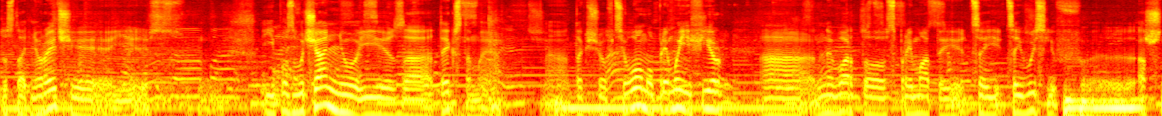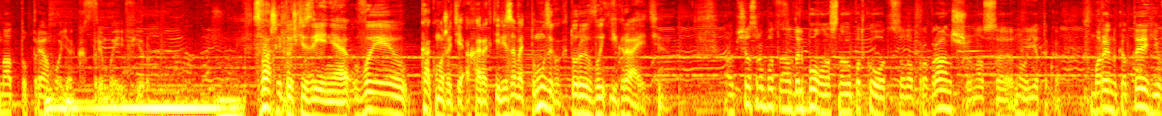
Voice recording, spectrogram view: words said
достатньо, речі, і, і по звучанню, і за текстами. Е, Так що в цілому прямий ефір е, не варто сприймати цей, цей вислів е, аж надто прямо як прямий ефір. С вашей точки зрения, вы как можете охарактеризовать ту музыку, которую вы играете? Під час роботи над альбомом у нас не випадково згадав про гранж. У нас е, ну, є така хмаринка тегів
